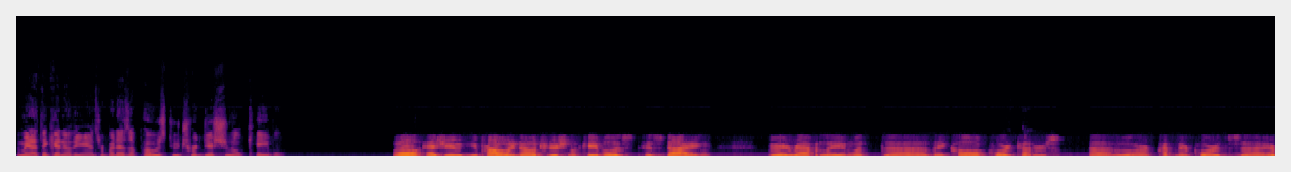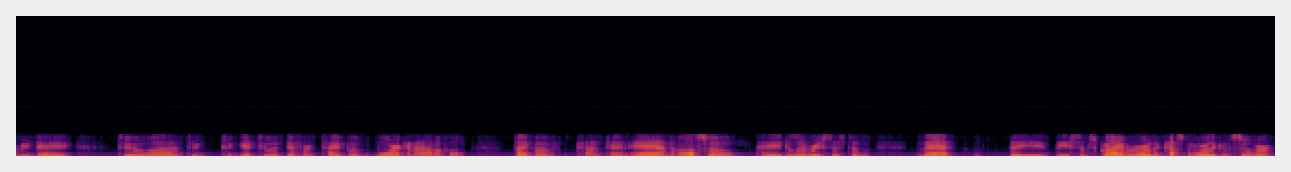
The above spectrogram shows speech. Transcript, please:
I mean, I think I know the answer, but as opposed to traditional cable. Well, as you, you probably know, traditional cable is, is dying very rapidly in what uh, they call cord cutters, uh, who are cutting their cords uh, every day to, uh, to, to get to a different type of, more economical type of content, and also a delivery system that the, the subscriber or the customer or the consumer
